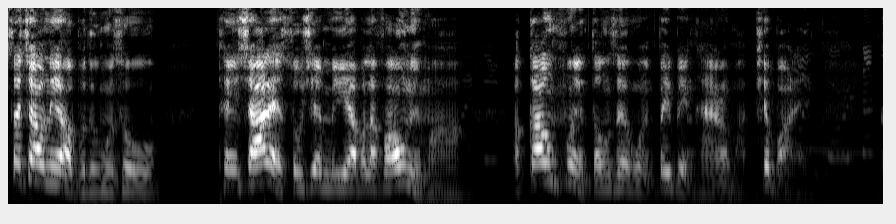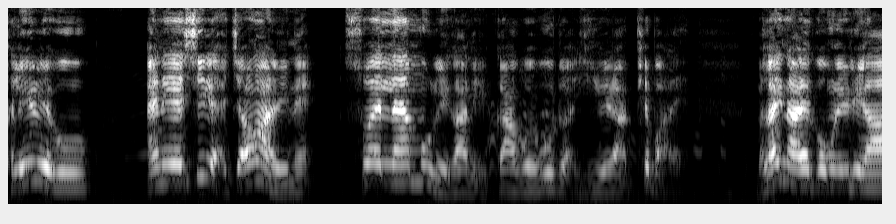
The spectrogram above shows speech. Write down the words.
16နှစ်ရောက်ဘယ်သူမှမဆို ထင်ရှားတဲ့ social media platform တွေမှာအကောင့်ဖွင့်30ခွင့်ပိတ်ပင်ခံရတော့မှာဖြစ်ပါတယ်။ကလေးတွေကိုအန်ရရှိတဲ့အကြောင်းအရာတွေနဲ့ဆွဲလန်းမှုတွေကနေကာကွယ်ဖို့အတွက်ရည်ရွယ်တာဖြစ်ပါတယ်။မလိုက်နာတဲ့ကုမ္ပဏီတွေဟာ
